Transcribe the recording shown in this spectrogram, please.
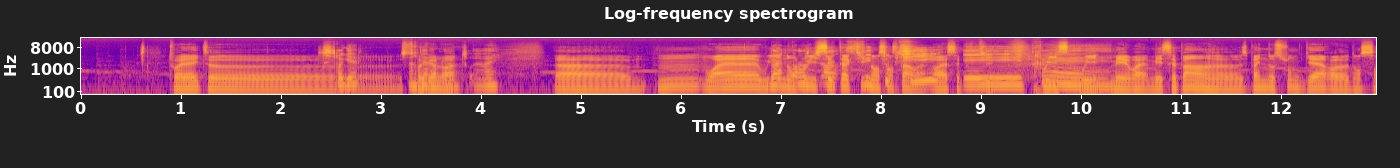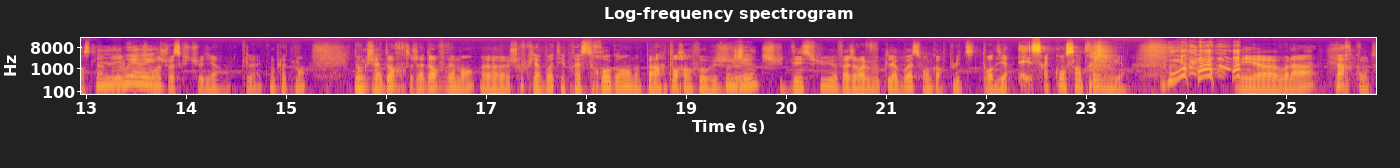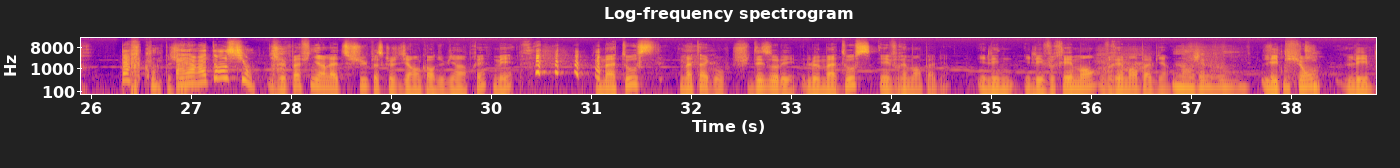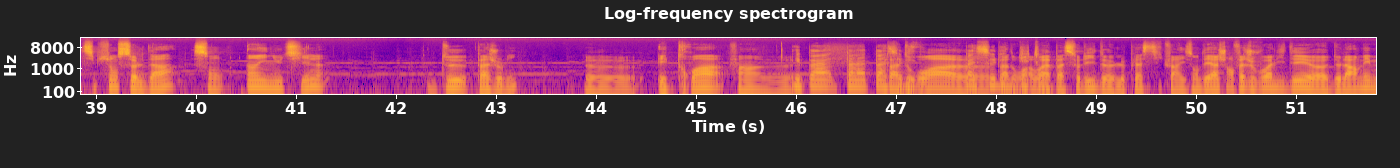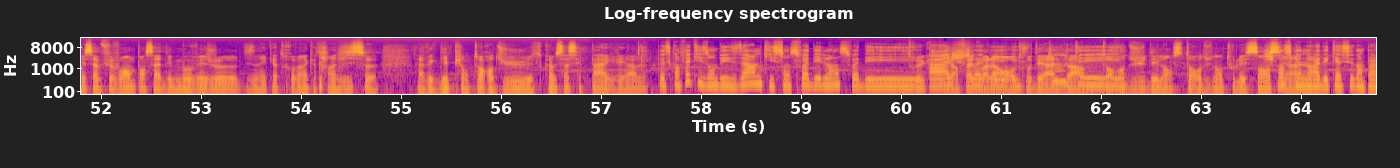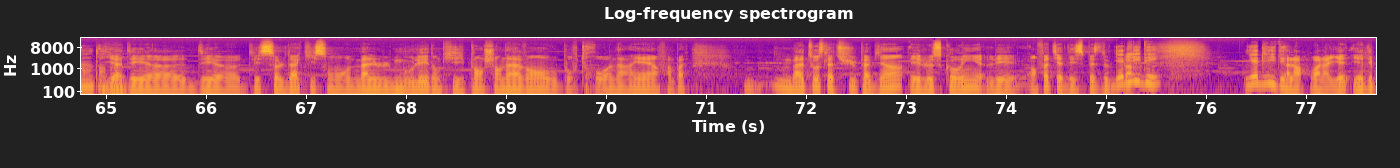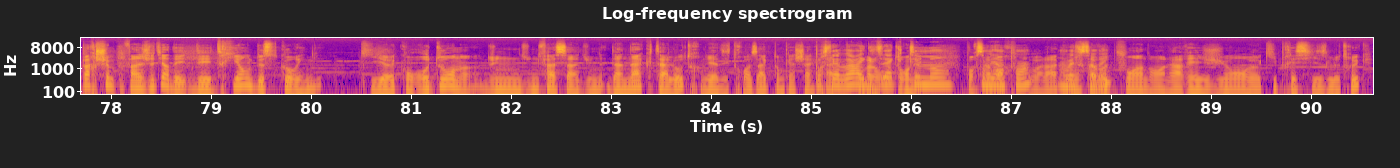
Twilight. Struggle Struggle, ouais. Ouais. Euh, hmm, ouais, oui, Bah, non, oui, c'est tactique dans ce sens-là. Ouais, ouais, c'est petit. et très... Oui, oui, mais ouais, mais c'est pas, un, euh, c'est pas une notion de guerre euh, dans ce sens-là. Mais oui, effectivement, oui. je vois ce que tu veux dire complètement. Donc j'adore, j'adore vraiment. Euh, je trouve que la boîte est presque trop grande par rapport au jeu. jeu. Je suis déçu. Enfin, j'aurais voulu que la boîte soit encore plus petite pour dire, eh, c'est un concentré, mon gars. mais voilà. Par contre, Par contre, Je- alors attention, je vais pas finir là-dessus parce que je dirai encore du bien après, mais matos, Matago. Je suis désolé, le matos est vraiment pas bien. Il est, il est vraiment, vraiment pas bien. non j'avoue, Les pions, les petits pions soldats sont un inutiles, deux pas jolis, euh, et trois, enfin, euh, et pas, pas, pas, pas solide. droit, euh, Pas solide droit, ouais, pas solide, le plastique. Enfin, ils ont des haches. En fait, je vois l'idée euh, de l'armée, mais ça me fait vraiment penser à des mauvais jeux des années 80-90 euh, avec des pions tordus, et comme ça, c'est pas agréable. Parce qu'en fait, ils ont des armes qui sont soit des lances, soit des Truc, haches, et en fait, soit voilà, des- on retrouve des halbardes est- tordues, des lances tordues dans tous les sens. Je pense qu'il y en aura des cassés dans pas longtemps. Il y a des, euh, des, euh, des soldats qui sont mal moulés, donc ils penchent en avant ou pour trop en arrière. Enfin bref, matos là-dessus, pas bien. Et le scoring, les... en fait, il y a des espèces de. Il y a de l'idée. Il y a de l'idée. Alors voilà, il y, a- il y a des parchemins, enfin je veux dire des, des triangles de scoring qui euh, qu'on retourne d'une face à d'un acte à l'autre. Il y a des trois actes, donc à chaque Pour acte, savoir on va le exactement pour combien savoir de points voilà, on va combien ça vaut de points dans la région euh, qui précise le truc.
